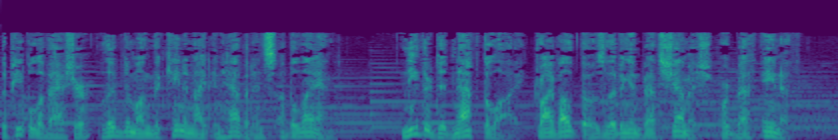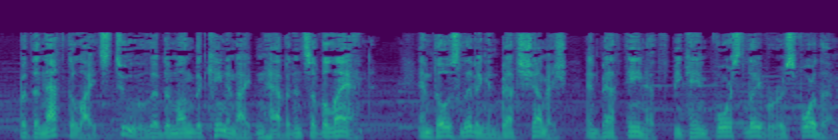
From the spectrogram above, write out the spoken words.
the people of Asher lived among the Canaanite inhabitants of the land. Neither did Naphtali drive out those living in Beth Shemesh or Beth Anath. But the Naphtalites too lived among the Canaanite inhabitants of the land, and those living in Beth Shemesh and Beth Anath became forced laborers for them.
